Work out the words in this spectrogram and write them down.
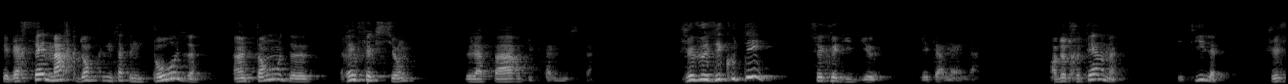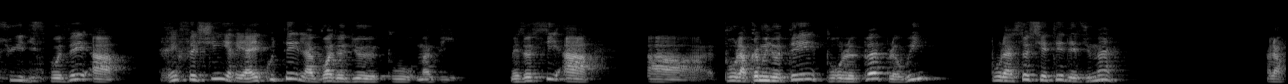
Ces versets marquent donc une certaine pause, un temps de réflexion de la part du psalmiste. Je veux écouter ce que dit Dieu, l'Éternel. En d'autres termes, dit-il, je suis disposé à réfléchir et à écouter la voix de Dieu pour ma vie, mais aussi pour la communauté, pour le peuple, oui, pour la société des humains. Alors,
